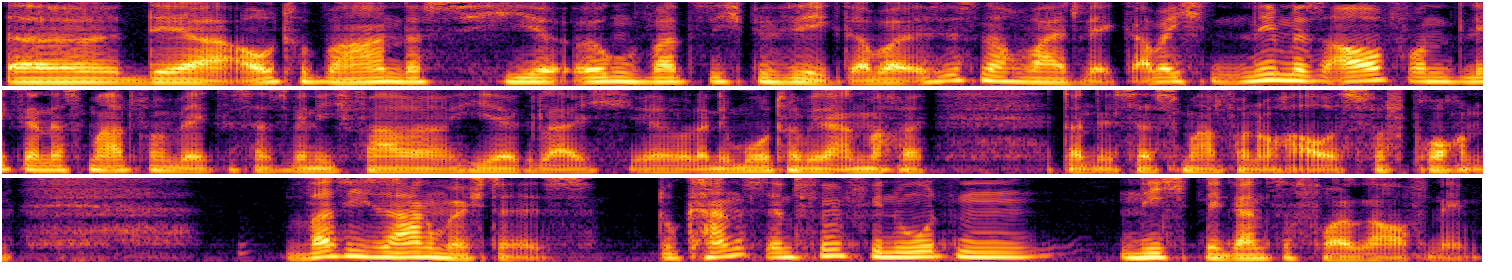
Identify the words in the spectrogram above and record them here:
äh, der Autobahn, dass hier irgendwas sich bewegt. Aber es ist noch weit weg. Aber ich nehme es auf und lege dann das Smartphone weg. Das heißt, wenn ich fahre hier gleich äh, oder den Motor wieder anmache, dann ist das Smartphone auch aus. Versprochen. Was ich sagen möchte ist, du kannst in fünf Minuten nicht eine ganze Folge aufnehmen.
